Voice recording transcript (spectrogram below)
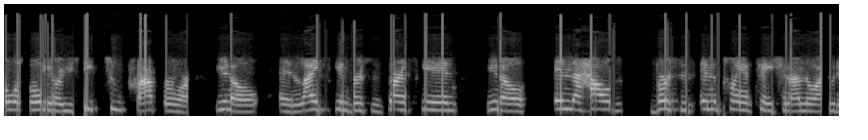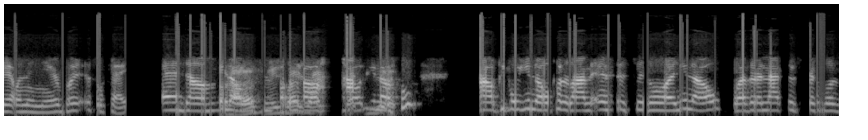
so well spoken, or you speak too proper, or you know, and light skin versus dark skin, you know, in the house versus in the plantation. I know I threw that one in there, but it's okay. And um, you No, know, that's- just you're right, about right. how You know. how people, you know, put a lot of emphasis on, you know, whether or not this person was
